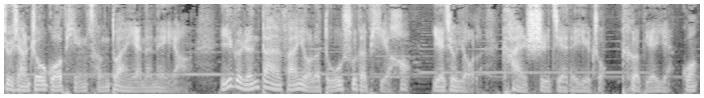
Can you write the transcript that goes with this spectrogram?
就像周国平曾断言的那样，一个人但凡有了读书的癖好，也就有了看世界的一种特别眼光，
